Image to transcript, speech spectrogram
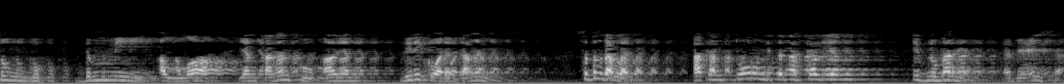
sungguh demi Allah yang tanganku ah, yang diriku ada di tangannya sebentar lagi akan turun di tengah kalian Ibnu Maryam Nabi Isa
